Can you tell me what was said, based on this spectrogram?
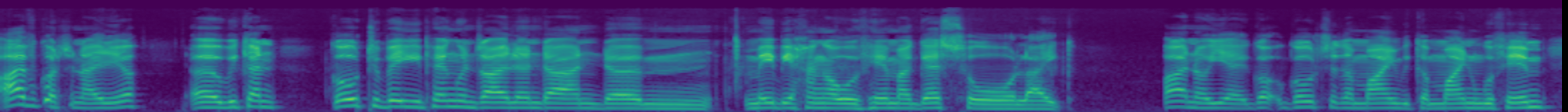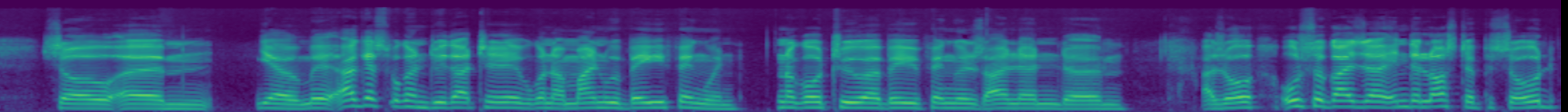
I've got an idea. Uh, we can go to Baby Penguin's Island and um maybe hang out with him, I guess, or like I know, yeah, go go to the mine. We can mine with him. So, um, yeah, I guess we're gonna do that today. We're gonna mine with Baby Penguin. We're gonna go to uh, Baby Penguin's island um, as well. Also, guys, uh, in the last episode,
